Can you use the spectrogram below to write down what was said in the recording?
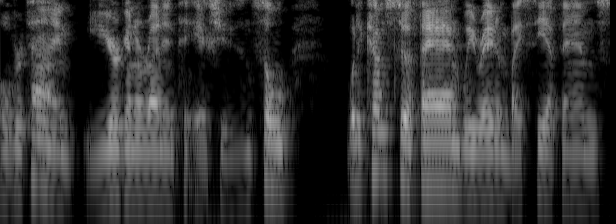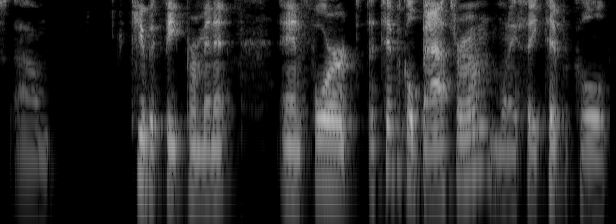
over time, you're going to run into issues. And so when it comes to a fan, we rate them by CFMs. Um, cubic feet per minute. And for a typical bathroom, when I say typical,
